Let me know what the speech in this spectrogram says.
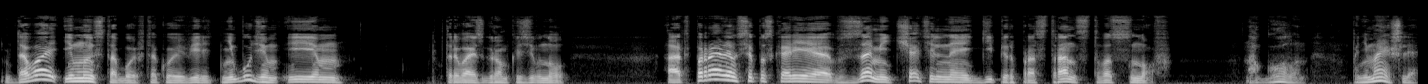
Давай и мы с тобой в такое верить не будем, и... Отрываясь громко зевнул. Отправимся поскорее в замечательное гиперпространство снов. Но, Голан, понимаешь ли,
